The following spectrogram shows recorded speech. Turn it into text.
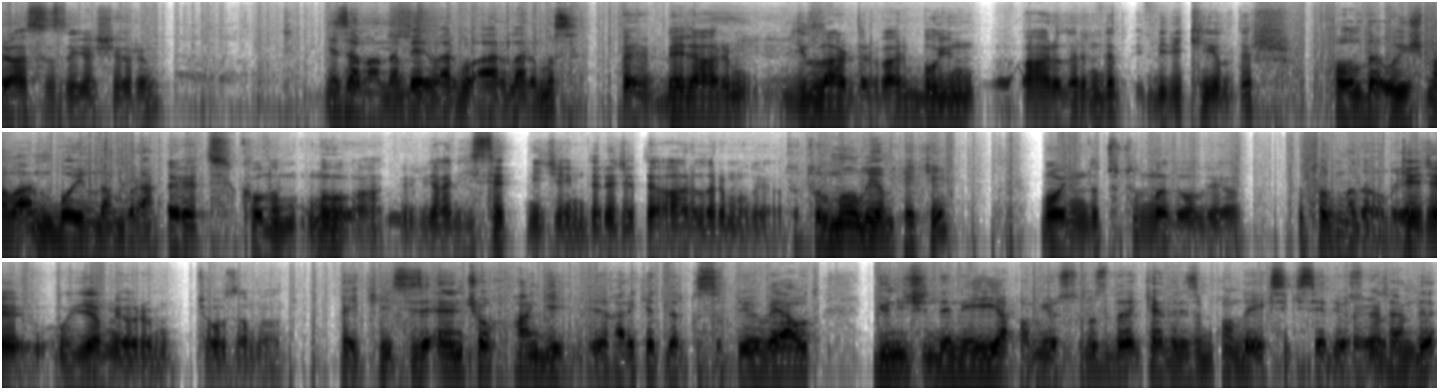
rahatsızlığı yaşıyorum. Ne zamandan beri var bu ağrılarımız? Ee, Bel ağrım yıllardır var. Boyun ağrılarım da 1-2 yıldır. Kolda uyuşma var mı boyundan vuran? Evet kolumu yani hissetmeyeceğim derecede ağrılarım oluyor. Tutulma oluyor mu peki? Boynumda tutulma da oluyor. Tutulma da oluyor. Gece uyuyamıyorum çoğu zaman. Peki sizi en çok hangi e, hareketler kısıtlıyor veyahut gün içinde neyi yapamıyorsunuz da kendinizi bu konuda eksik hissediyorsunuz Evet. hem de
